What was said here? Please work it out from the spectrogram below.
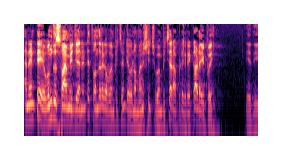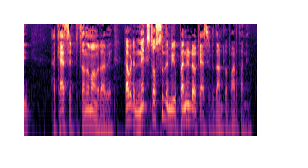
అని అంటే ఉంది స్వామీజీ అని అంటే తొందరగా పంపించంటే ఎవరో మనిషి ఇచ్చి పంపించారు. అప్పటికి రికార్డ్ అయిపోయింది. ఇది ఆ క్యాసెట్ చందమామ రావే. కాబట్టి నెక్స్ట్ వస్తుంది మీకు పన్నెండవ క్యాసెట్ దాంట్లో పాడతాను నేను.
